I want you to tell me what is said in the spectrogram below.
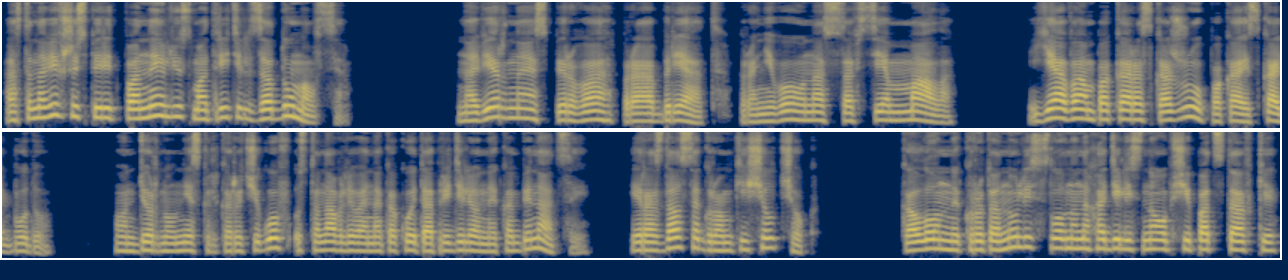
Остановившись перед панелью, смотритель задумался. «Наверное, сперва про обряд. Про него у нас совсем мало. Я вам пока расскажу, пока искать буду». Он дернул несколько рычагов, устанавливая на какой-то определенной комбинации, и раздался громкий щелчок. Колонны крутанулись, словно находились на общей подставке,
